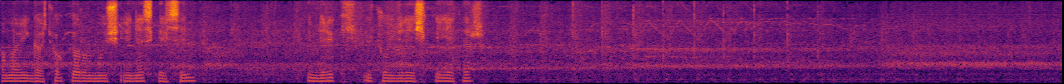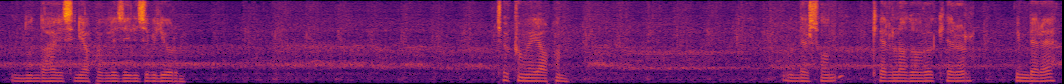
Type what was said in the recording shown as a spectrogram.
Kamavinga çok yorulmuş. Enes girsin. Şimdilik 3 oyuncu değişikliği yeter. Bundan daha iyisini yapabileceğinizi biliyorum. Çıkın ve yapın. Anderson Carroll'a doğru Carroll Timber'e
